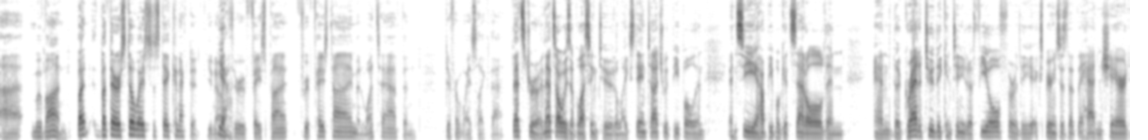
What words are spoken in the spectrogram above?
uh, move on. But but there are still ways to stay connected, you know, Yeah. through FaceTime, through FaceTime and WhatsApp and different ways like that. That's true, and that's always a blessing too to like stay in touch with people and and see how people get settled and and the gratitude they continue to feel for the experiences that they had and shared.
